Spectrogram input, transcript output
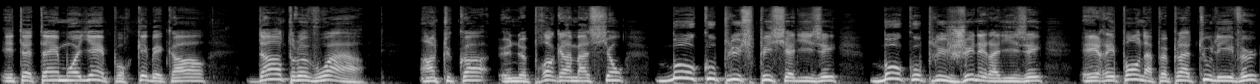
était un moyen pour Québécois d'entrevoir, en tout cas, une programmation beaucoup plus spécialisée, beaucoup plus généralisée et répondre à peu près à tous les vœux,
